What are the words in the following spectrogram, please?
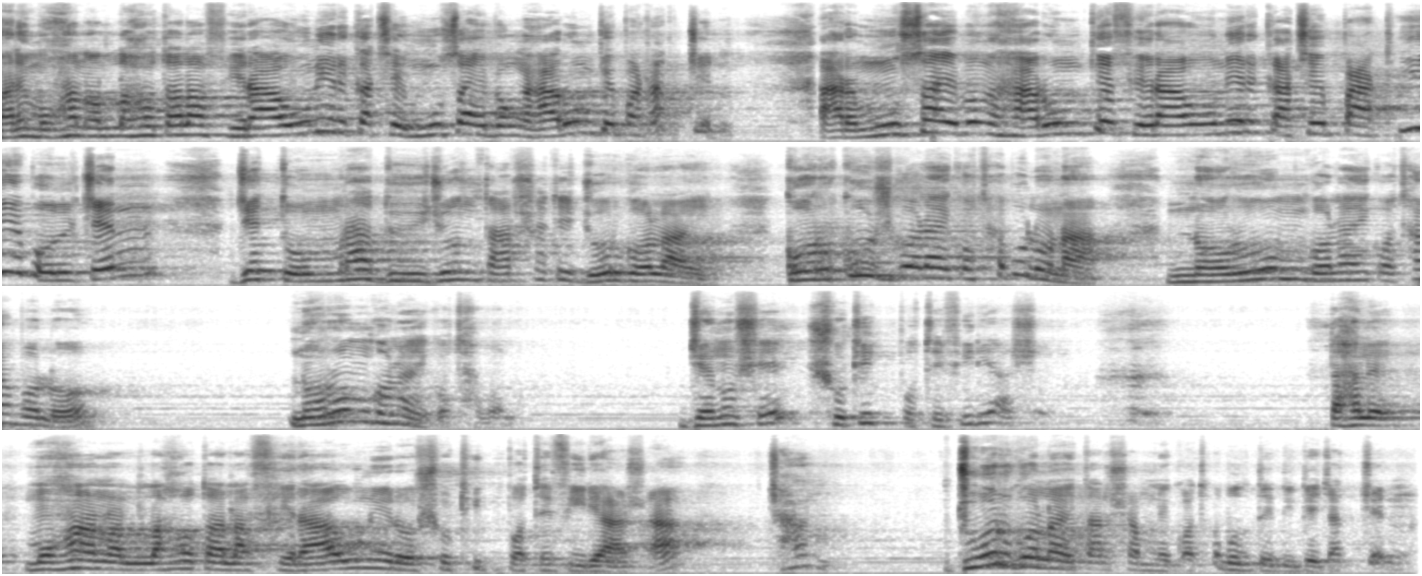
মানে মহান আল্লাহ তালা ফেরাউনের কাছে মুসা এবং হারুনকে পাঠাচ্ছেন। আর মুসা এবং হারুনকে ফেরাউনের কাছে পাঠিয়ে বলছেন যে, তোমরা দুইজন তার সাথে জোর গলায়, কর্কশ গলায় কথা বলো না, নরম গলায় কথা বলো, নরম গলায় কথা বলো, যেন সে সঠিক পথে ফিরে আসে। তাহলে মহান আল্লাহ তালা ফেরাউনেরও সঠিক পথে ফিরে আসা চান জোর গলায় তার সামনে কথা বলতে দিতে যাচ্ছেন না।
